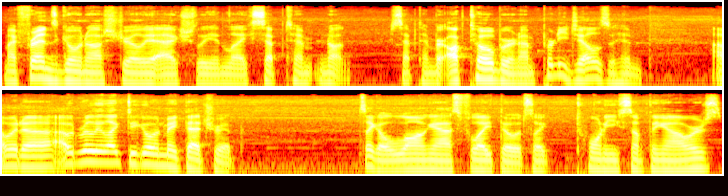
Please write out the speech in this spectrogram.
My friend's going to Australia actually in like September, not September, October, and I'm pretty jealous of him. I would, uh, I would really like to go and make that trip. It's like a long ass flight though. It's like 20 something hours.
